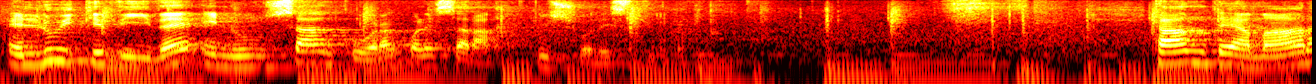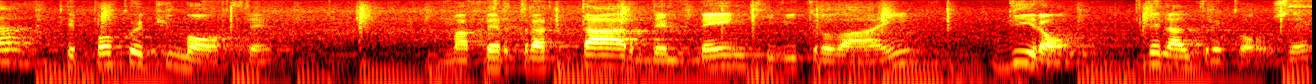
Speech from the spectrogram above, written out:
e lui che vive e non sa ancora quale sarà il suo destino. Tante amara che poco è più morte, ma per trattar del ben chi vi trovai, dirò delle altre cose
